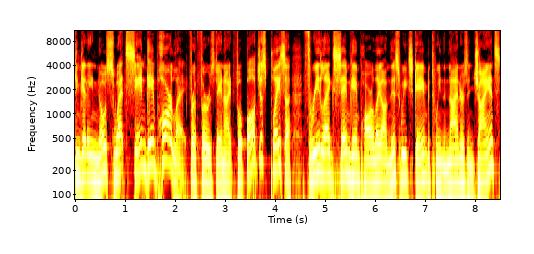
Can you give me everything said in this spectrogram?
can get a no sweat same game parlay for Thursday night football. Just place a three leg same game parlay on this week's game between the Niners and Giants,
